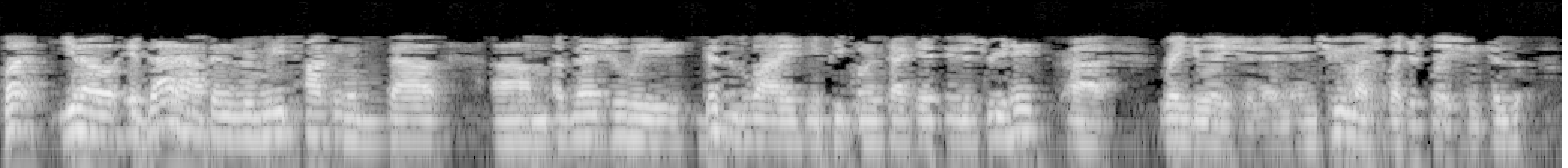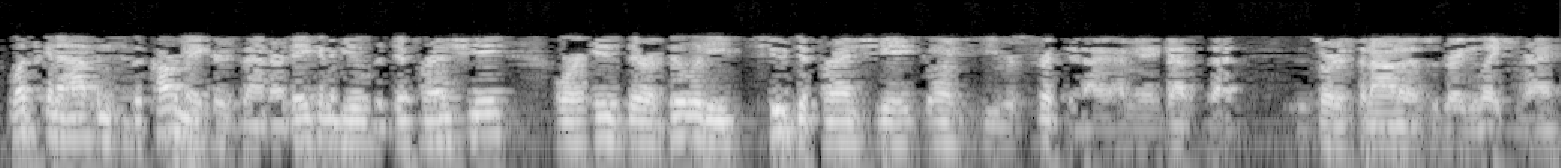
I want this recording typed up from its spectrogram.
But, you know, if that happens, are we talking about um, eventually, this is why you know, people in the tech industry hate uh, regulation and, and too much legislation, because what's going to happen to the car makers then? Are they going to be able to differentiate, or is their ability to differentiate going to be restricted? I, I mean, I guess that is sort of synonymous with regulation, right?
